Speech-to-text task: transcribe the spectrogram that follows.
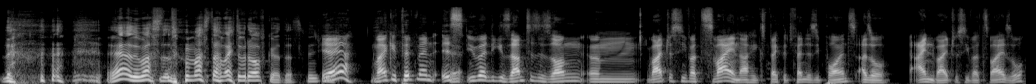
ja, du machst, du machst da weiter, wo du aufgehört hast. Ja, ja. Michael Pittman ist ja. über die gesamte Saison ähm, Wide Receiver 2 nach Expected Fantasy Points, also ein Wide Receiver 2 so.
